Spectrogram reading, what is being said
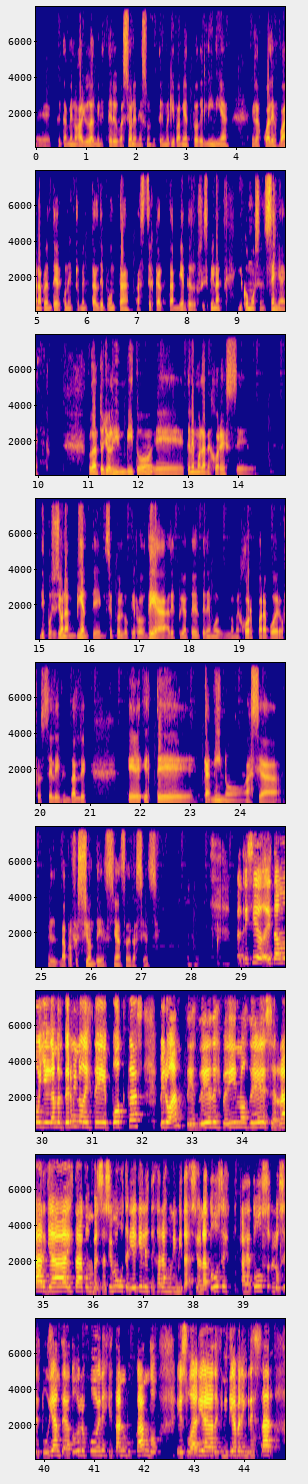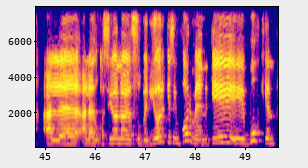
eh, que también nos ayuda el Ministerio de Educación en eso. Tenemos equipamiento de línea en los cuales van a aprender con instrumental de punta acerca también de la disciplina y cómo se enseña esto. Por lo tanto, yo les invito, eh, tenemos las mejores eh, disposición, ambiente, ¿cierto? Lo que rodea al estudiante, tenemos lo mejor para poder ofrecerle y brindarle este camino hacia la profesión de enseñanza de la ciencia. Patricio, estamos llegando al término de este podcast, pero antes de despedirnos, de cerrar ya esta conversación, me gustaría que les dejaras una invitación a todos, a todos los estudiantes, a todos los jóvenes que están buscando eh, su área definitiva para ingresar a la, educación eh, superior, que se informen, que eh, busquen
